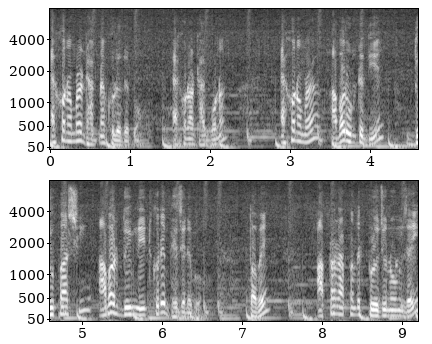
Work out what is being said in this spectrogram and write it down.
এখন আমরা ঢাকনা খুলে দেব। এখন আর ঢাকবো না। এখন আমরা আবার উল্টে দিয়ে দুপাশই আবার দুই মিনিট করে ভেজে নেব। তবে আপনারা আপনাদের প্রয়োজন অনুযায়ী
